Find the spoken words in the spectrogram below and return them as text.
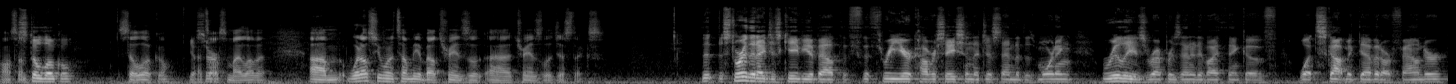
Awesome. still local. Still local. Yes, That's sir. awesome. I love it. Um, what else you want to tell me about trans uh, trans logistics? The, the story that I just gave you about the, the three year conversation that just ended this morning really is representative, I think, of what Scott McDevitt, our founder,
